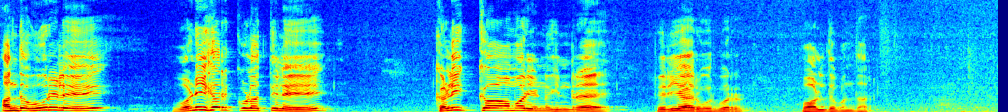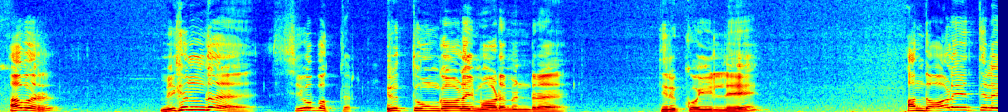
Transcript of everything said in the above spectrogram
அந்த ஊரிலே வணிகர் குலத்திலே களிக்காமர் என்கின்ற பெரியார் ஒருவர் வாழ்ந்து வந்தார். அவர் மிகுந்த சிவபக்தர். திருத்தூங்காலை மாடம் என்ற திருக்கோயிலே அந்த ஆலயத்திலே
